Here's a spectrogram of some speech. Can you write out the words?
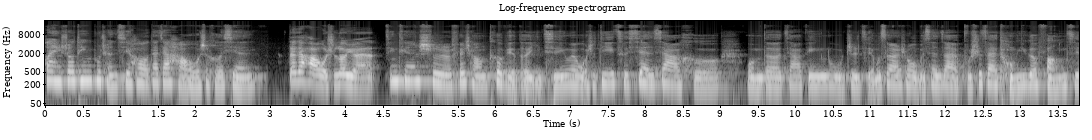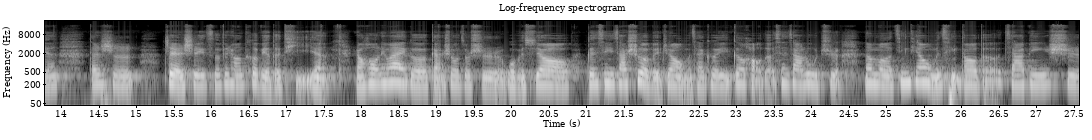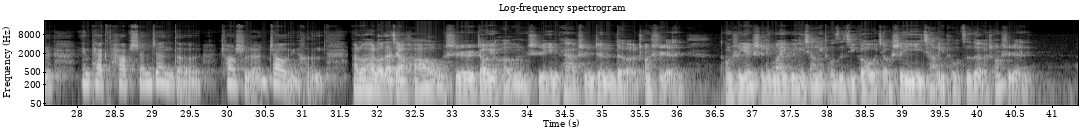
欢迎收听不成气候。大家好，我是何贤。大家好，我是乐园。今天是非常特别的一期，因为我是第一次线下和我们的嘉宾录制节目。虽然说我们现在不是在同一个房间，但是。这也是一次非常特别的体验。然后另外一个感受就是，我们需要更新一下设备，这样我们才可以更好的线下录制。那么今天我们请到的嘉宾是 Impact Hub 深圳的创始人赵宇恒。Hello，Hello，大家好，我是赵宇恒，是 Impact Hub 深圳的创始人，同时也是另外一个影响力投资机构叫深意影响力投资的创始人。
